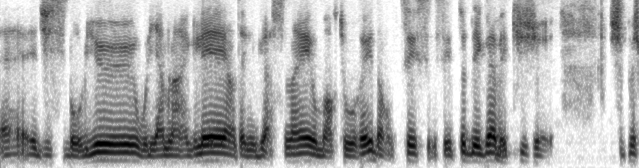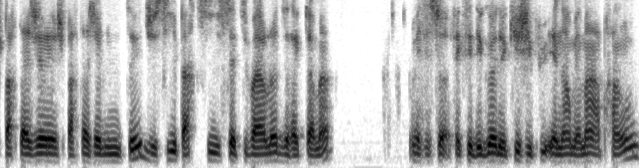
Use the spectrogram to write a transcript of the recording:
Euh, JC Beaulieu, William Langlais, Anthony Gosselin ou Mortouré. Donc, c'est tous des gars avec qui je, je, je partageais, je partageais l'unité. JC est parti cet hiver-là directement. Mais c'est ça. Fait que c'est des gars de qui j'ai pu énormément apprendre.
